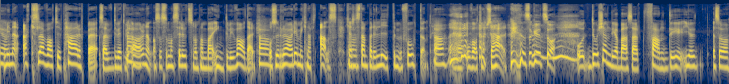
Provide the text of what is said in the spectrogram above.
är... mina axlar var typ här uppe, så här, du vet vid Ja. öronen. Alltså, så man ser ut som att man bara inte vill vara där. Ja. Och så rörde jag mig knappt alls. Kanske Ja. stampade lite med foten. Ja. eh, och var typ så här. Såg ut så. Och då kände jag bara så här, fan det, jag, alltså,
